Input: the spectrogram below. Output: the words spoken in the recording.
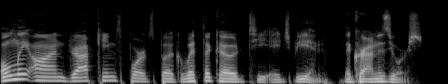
Only on DraftKings Sportsbook with the code THPN. The crown is yours.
